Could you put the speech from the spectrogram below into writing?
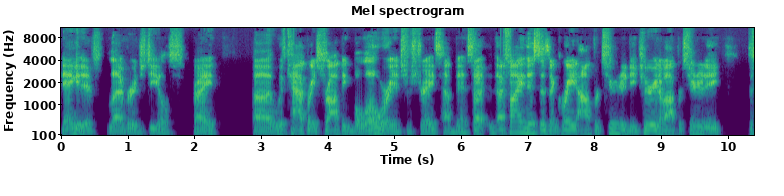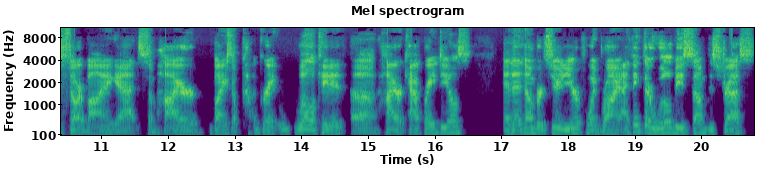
negative leverage deals. Right uh, with cap rates dropping below where interest rates have been. So I, I find this as a great opportunity, period of opportunity to start buying at some higher, buying some great, well located, uh, higher cap rate deals. And then number two, to your point, Brian, I think there will be some distress.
